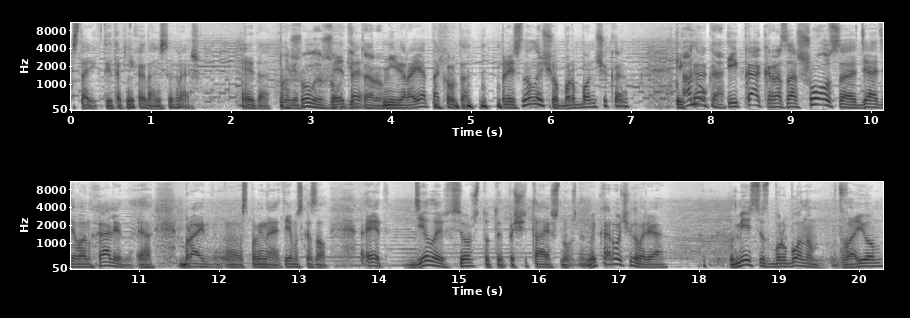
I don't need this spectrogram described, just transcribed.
старик, ты так никогда не сыграешь. Это, Пошел и сжег это гитару. невероятно круто. Плеснул еще бурбончика. И А как, ну-ка. И как разошелся дядя Ван Хален, э, Брайан э, вспоминает, я ему сказал, Эд, делай все, что ты посчитаешь нужным. И, короче говоря, вместе с Бурбоном вдвоем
